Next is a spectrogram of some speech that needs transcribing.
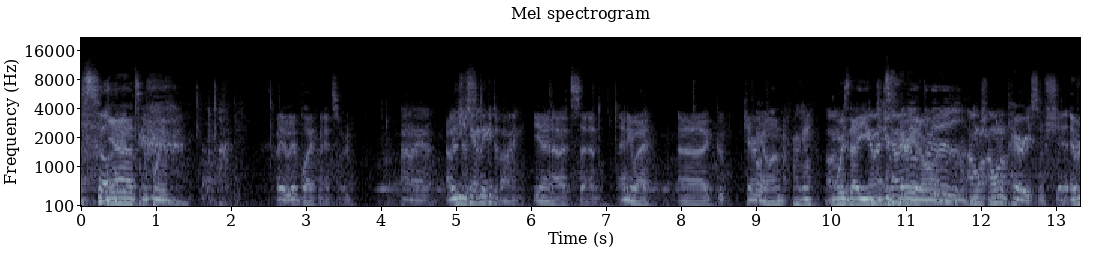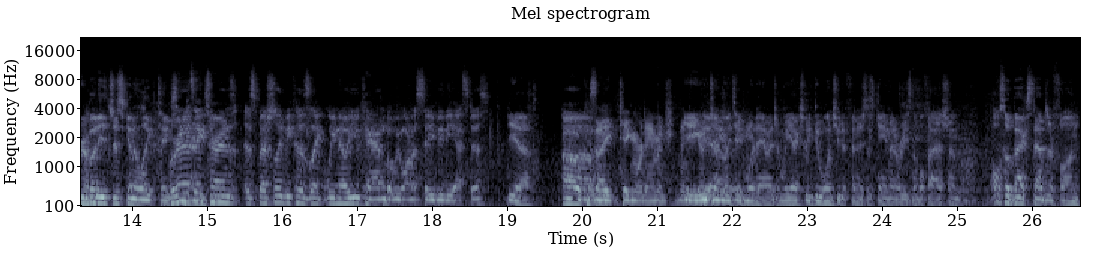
So yeah, that's a good point. Oh yeah, we have Black Knight sword. Oh yeah. I was you just- can't make it divine. Yeah, no, it's sad. Anyway, uh, go, carry Oh. on. Okay. Uh, was that you? Can I- Did you can I parry go it all? through this? Yeah, I, want. I want to parry some shit. Everybody's just gonna like take. We're some gonna take turns. turns, especially because like we know you can, but we want to save you the Estus. Yeah, Oh, because Um, I take more damage. Than yeah, you you guys. generally take more damage, and we actually do want you to finish this game in a reasonable fashion. Also, backstabs are fun.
